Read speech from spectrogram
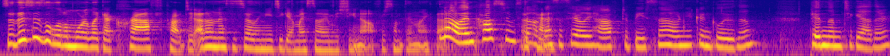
So this is a little more like a craft project. I don't necessarily need to get my sewing machine out for something like that. No, and costumes don't necessarily have to be sewn. You can glue them pin them together.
